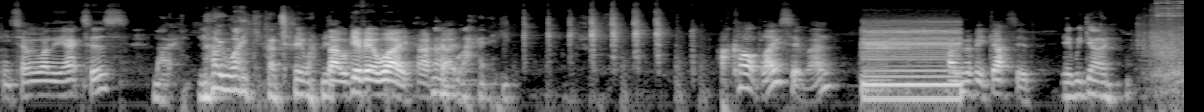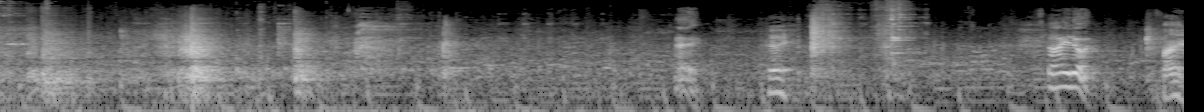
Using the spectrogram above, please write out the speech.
Can you tell me one of the actors? No, no way can I tell you one. of the- That will give it away. Okay. No way. I can't place it, man. I'm gonna be gutted. Here we go. Hey, Hey, so how you doing? fine.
